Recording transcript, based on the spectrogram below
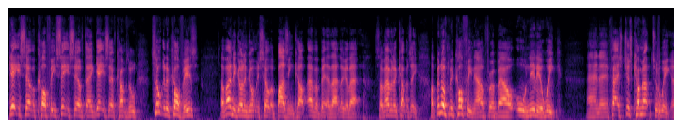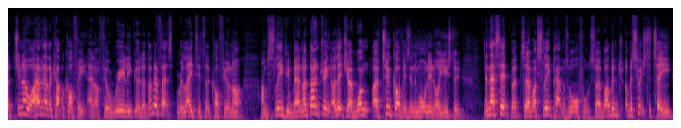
get yourself a coffee, sit yourself down, get yourself comfortable. Talking to coffees, I've only gone and got myself a buzzing cup. Have a bit of that. Look at that. So I'm having a cup of tea. I've been off my coffee now for about, oh, nearly a week. And uh, in fact, it's just coming up to a week. Uh, do you know what? I haven't had a cup of coffee and I feel really good. I don't know if that's related to the coffee or not. I'm sleeping bad and I don't drink. I literally have one, I have two coffees in the morning, or I used to, and that's it. But uh, my sleep pattern was awful. So but I've been, I've been switched to tea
